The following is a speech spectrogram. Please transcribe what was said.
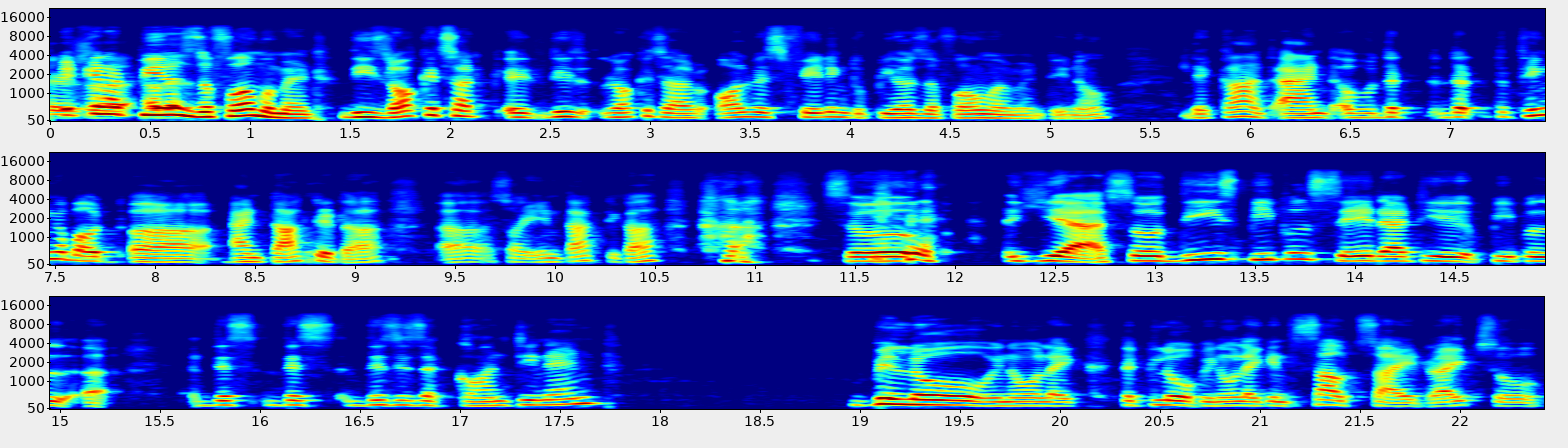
it cannot a- pierce the firmament. These rockets are uh, these rockets are always failing to pierce the firmament you know? They can't. And uh, the, the the thing about uh antarctica uh sorry antarctica so yeah so these people say that you people uh, this this this is a continent below you know like the globe you know like in the south side right? So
